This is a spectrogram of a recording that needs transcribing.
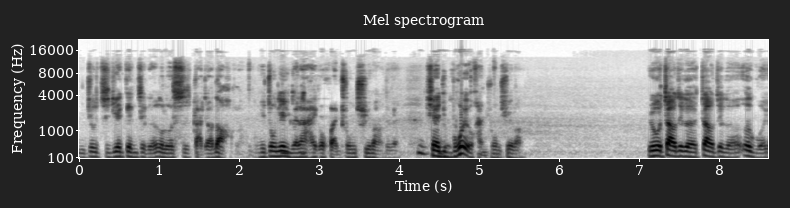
你就直接跟这个俄罗斯打交道好了。因为中间原来还有个缓冲区嘛，对不对？现在就不会有缓冲区了。如果照这个照这个俄国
